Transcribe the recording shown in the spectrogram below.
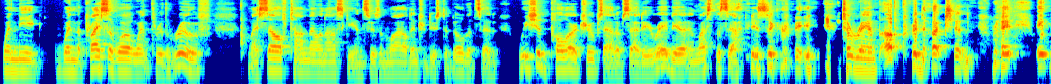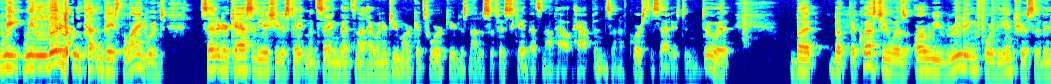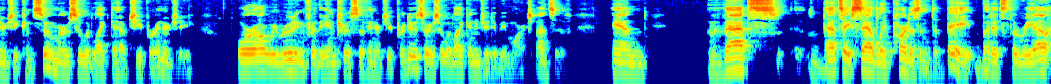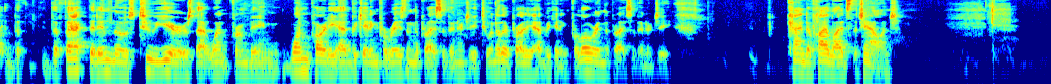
When the when the price of oil went through the roof, myself, Tom Malinowski, and Susan Wild introduced a bill that said we should pull our troops out of Saudi Arabia unless the Saudis agree to ramp up production. Right? It, we we literally yeah. cut and paste the language. Senator Cassidy issued a statement saying that's not how energy markets work. You're just not as sophisticated. That's not how it happens. And of course, the Saudis didn't do it. But but the question was, are we rooting for the interests of energy consumers who would like to have cheaper energy, or are we rooting for the interests of energy producers who would like energy to be more expensive? And that's that's a sadly partisan debate, but it's the reality. The, the fact that in those two years, that went from being one party advocating for raising the price of energy to another party advocating for lowering the price of energy, kind of highlights the challenge.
